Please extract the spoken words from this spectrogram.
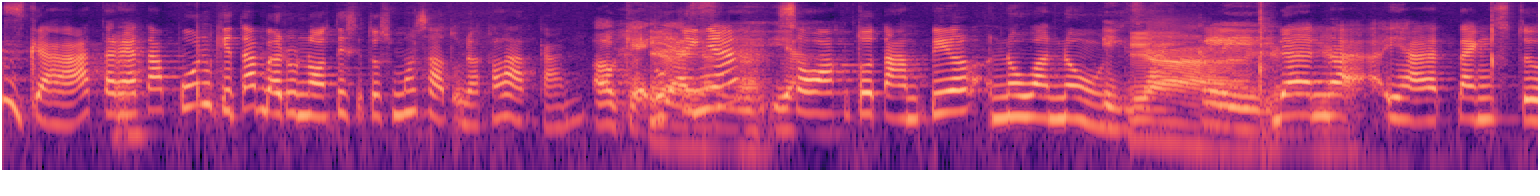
thanks God ternyata pun kita baru notice itu semua saat udah kelar kan Oke, iya buktinya sih, iya. sewaktu tampil no one knows Exactly. Iya, dan iya. ya thanks to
